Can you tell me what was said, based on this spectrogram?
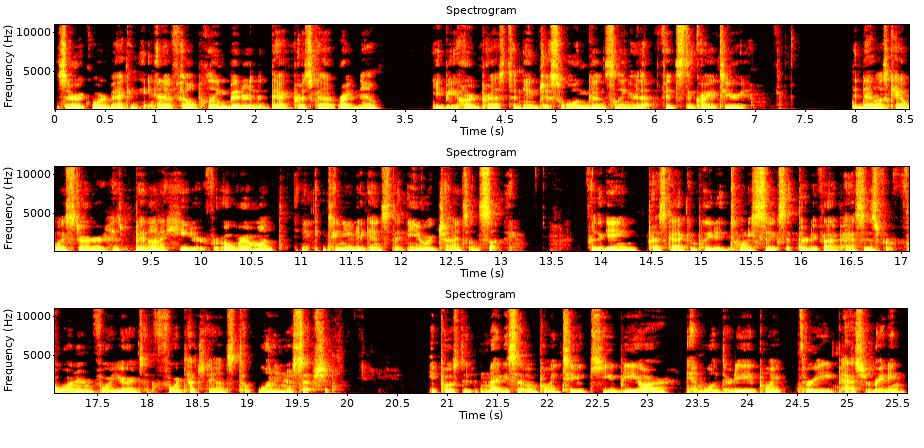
Is there a quarterback in the NFL playing better than Dak Prescott right now? You'd be hard pressed to name just one gunslinger that fits the criteria. The Dallas Cowboys starter has been on a heater for over a month, and it continued against the New York Giants on Sunday. For the game, Prescott completed 26 of 35 passes for 404 yards and 4 touchdowns to 1 interception. He posted a 97.2 QBR and 138.3 passer rating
